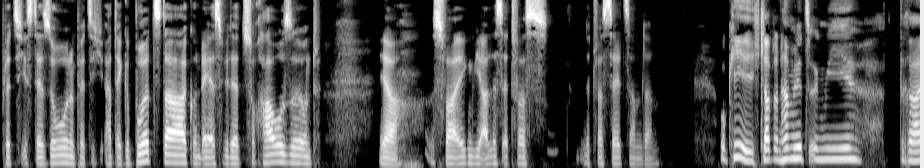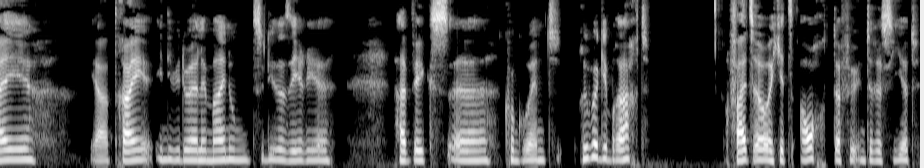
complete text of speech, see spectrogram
plötzlich ist der Sohn und plötzlich hat er Geburtstag und er ist wieder zu Hause und ja, es war irgendwie alles etwas, etwas seltsam dann. Okay, ich glaube, dann haben wir jetzt irgendwie drei, ja, drei individuelle Meinungen zu dieser Serie halbwegs äh, kongruent rübergebracht. Falls ihr euch jetzt auch dafür interessiert,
